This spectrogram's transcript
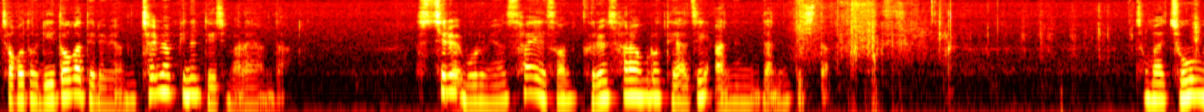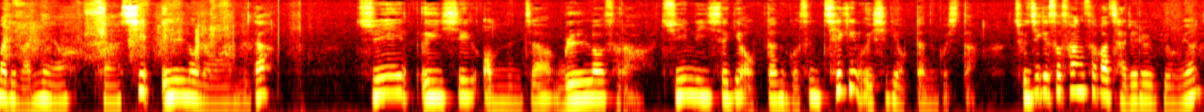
적어도 리더가 되려면 철면피는 되지 말아야 한다. 수치를 모르면 사회에선 그를 사람으로 대하지 않는다는 뜻이다. 정말 좋은 말이 많네요. 자, 11로 넘어갑니다. 주인 의식 없는 자 물러서라. 주인 의식이 없다는 것은 책임 의식이 없다는 것이다. 조직에서 상사가 자리를 비우면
